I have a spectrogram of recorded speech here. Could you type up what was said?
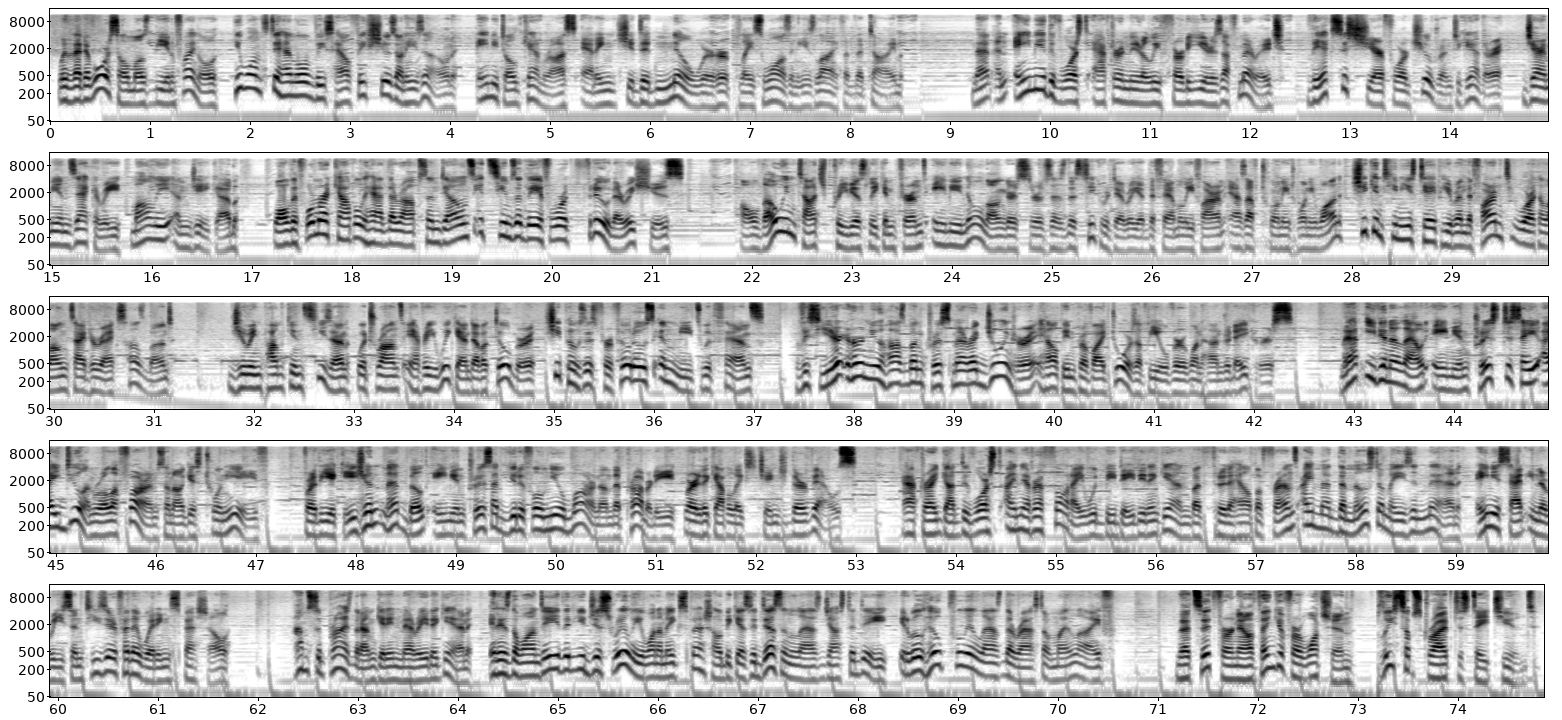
With the divorce almost being final, he wants to handle these health issues on his own, Amy told cameras, adding she didn't know where her place was in his life at the time. Matt and Amy divorced after nearly 30 years of marriage. The exes share four children together, Jeremy and Zachary, Molly and Jacob. While the former couple had their ups and downs, it seems that they have worked through their issues. Although In Touch previously confirmed Amy no longer serves as the secretary at the family farm as of 2021, she continues to appear on the farm to work alongside her ex-husband. During pumpkin season, which runs every weekend of October, she poses for photos and meets with fans. This year, her new husband Chris Marek joined her, helping provide tours of the over 100 acres. Matt even allowed Amy and Chris to say I do on Roloff Farms on August 28th. For the occasion, Matt built Amy and Chris a beautiful new barn on the property, where the couple exchanged their vows. After I got divorced, I never thought I would be dating again, but through the help of friends, I met the most amazing man, Amy said in a recent teaser for the wedding special. I'm surprised that I'm getting married again. It is the one day that you just really want to make special because it doesn't last just a day, it will hopefully last the rest of my life. That's it for now, thank you for watching, please subscribe to stay tuned.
